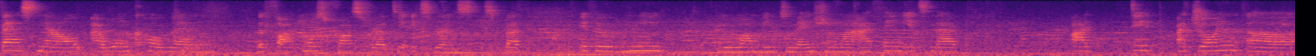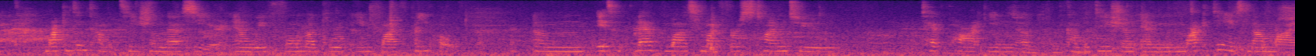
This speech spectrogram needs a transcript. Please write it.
fast now, I won't call them the most frustrating experiences. But if you need, you want me to mention one, I think it's that I did I joined a marketing competition last year, and we formed a group in five people. Um, it that was my first time to take part in a competition, and marketing is not my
